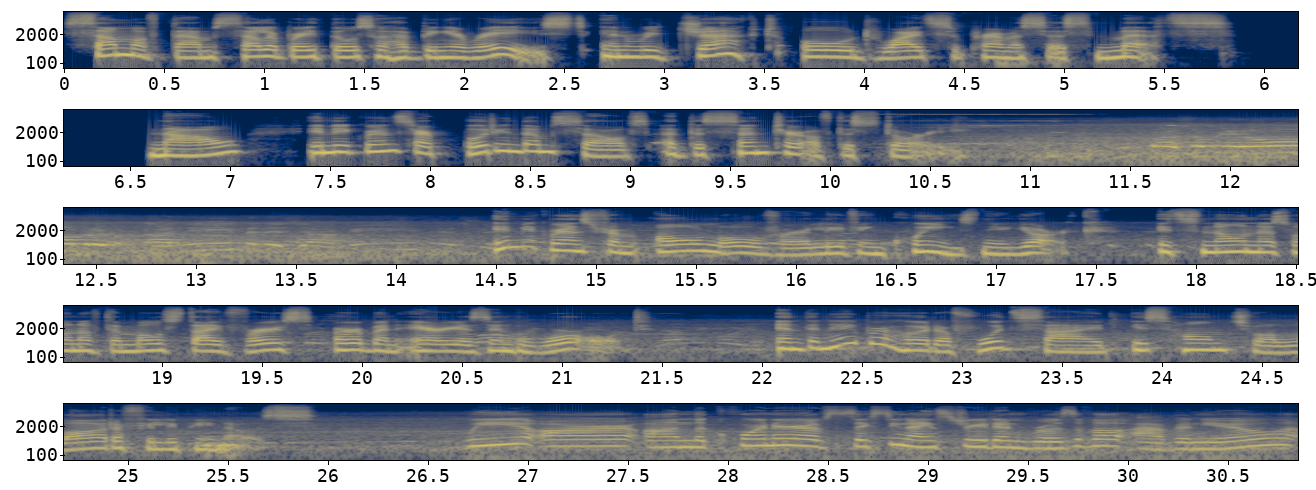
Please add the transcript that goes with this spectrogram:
Some of them celebrate those who have been erased and reject old white supremacist myths. Now, immigrants are putting themselves at the center of the story. Immigrants from all over live in Queens, New York. It's known as one of the most diverse urban areas in the world. And the neighborhood of Woodside is home to a lot of Filipinos. We are on the corner of 69th Street and Roosevelt Avenue.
